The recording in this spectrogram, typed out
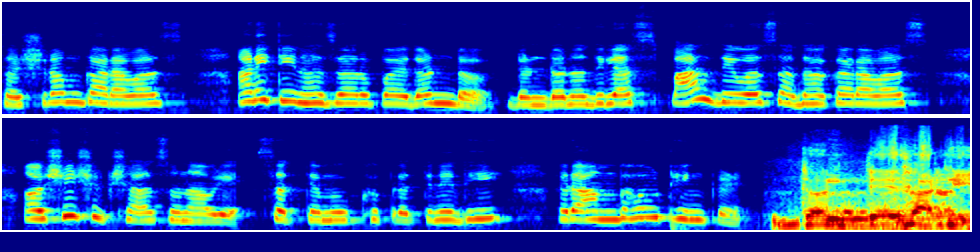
सश्रम कारावास आणि तीन हजार रुपये दंड दंड न दिल्यास पाच दिवस साधा कारावास अशी शिक्षा सुनावली आहे. सत्यमुख प्रतिनिधी रामभाऊ ठिंकणे. जनतेसाठी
